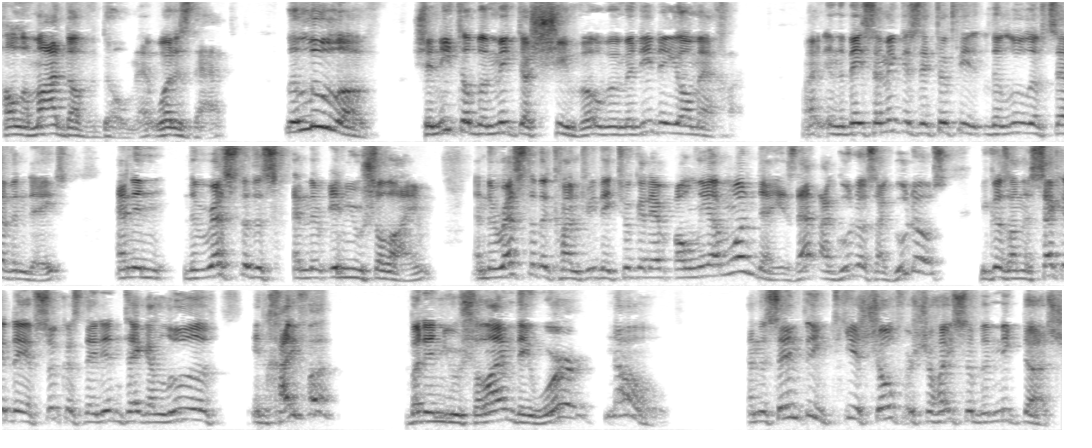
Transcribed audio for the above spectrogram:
Halamadav Dome. What is that? The lulav. Shenita b'mikdash shiva u'b'medina yom echad. Right? In the base of Mikdash, they took the, the lulav seven days. And in the rest of the and the, in Yerushalayim and the rest of the country, they took it only on one day. Is that agudos agudos? Because on the second day of Sukkot, they didn't take a lulav in Haifa, but in Yerushalayim they were. No, and the same thing. Tia shofar shahaisa b'mikdash.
